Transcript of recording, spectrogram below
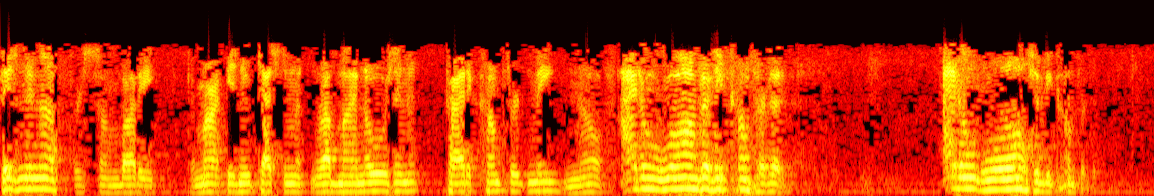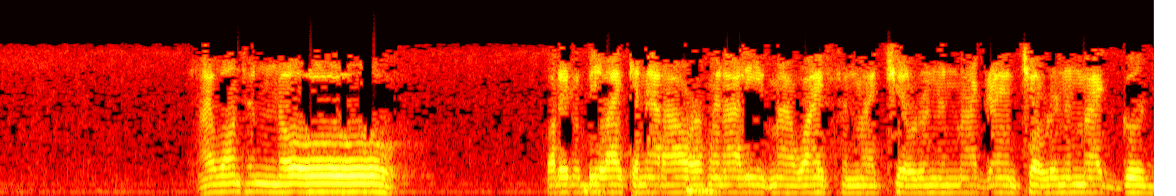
Isn't enough for somebody to mark his New Testament and rub my nose in it, try to comfort me. No, I don't want to be comforted. I don't want to be comforted. I want to know what it'll be like in that hour when I leave my wife and my children and my grandchildren and my good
